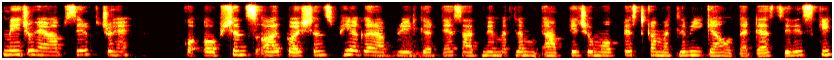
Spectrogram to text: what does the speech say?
में जो है आप सिर्फ़ जो है ऑप्शंस और क्वेश्चंस भी अगर आप रीड करते हैं, साथ में मतलब आपके जो मॉक टेस्ट का मतलब ही क्या होता है टेस्ट सीरीज़ की,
